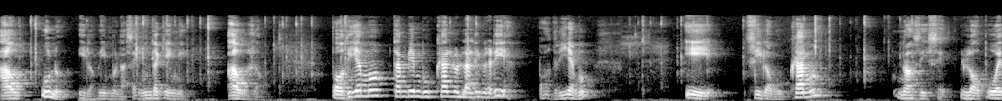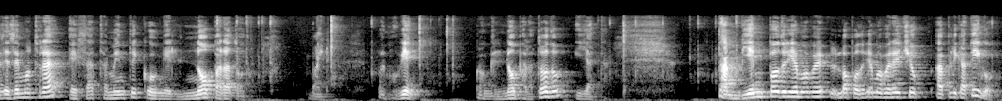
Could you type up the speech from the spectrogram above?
AU1. Y lo mismo, la segunda, ¿quién es? AU2. Podríamos también buscarlo en la librería podríamos, y si lo buscamos, nos dice, lo puedes demostrar exactamente con el no para todo. Bueno, pues muy bien, con el no para todo y ya está. También podríamos lo podríamos haber hecho aplicativo,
